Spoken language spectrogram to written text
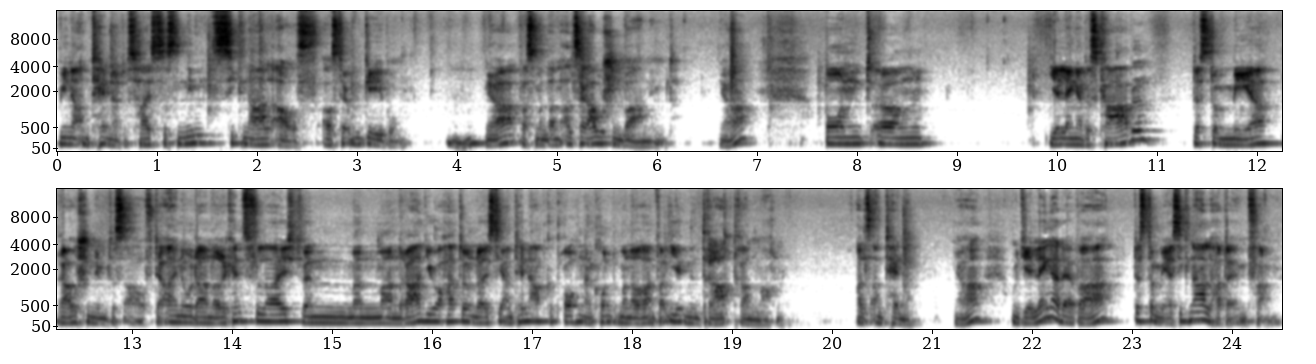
wie eine Antenne. Das heißt, es nimmt Signal auf aus der Umgebung. Mhm. Ja, was man dann als Rauschen wahrnimmt. Ja. Und ähm, je länger das Kabel, desto mehr Rauschen nimmt es auf. Der eine oder andere kennt es vielleicht, wenn man mal ein Radio hatte und da ist die Antenne abgebrochen, dann konnte man auch einfach irgendeinen Draht dran machen. Als Antenne. Ja? Und je länger der war, desto mehr Signal hat er empfangen.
